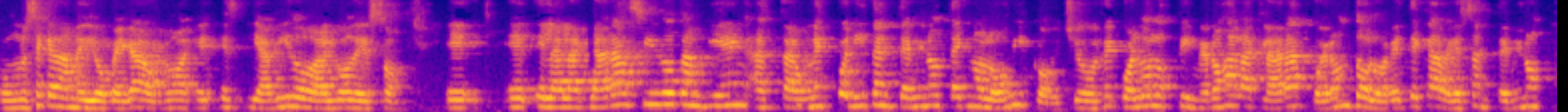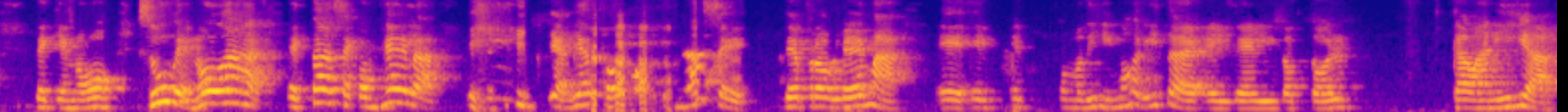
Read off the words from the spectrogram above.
como uno se queda medio pegado, ¿no? y ha habido algo de eso. Eh, el, Alaclara ha sido también hasta una escuelita en términos tecnológicos. Yo recuerdo los primeros Alaclara fueron dolores de cabeza en términos de que no sube, no baja, está, se congela, y, había todo nace de problemas. Eh, como dijimos ahorita, el del doctor Cabanilla,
